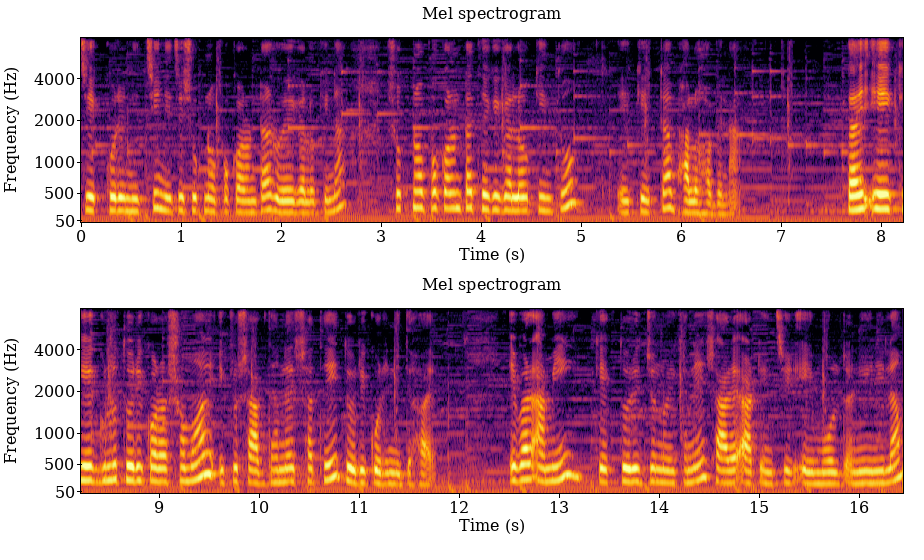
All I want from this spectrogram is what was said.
চেক করে নিচ্ছি নিচে শুকনো উপকরণটা রয়ে গেল কি না শুকনো উপকরণটা থেকে গেলেও কিন্তু এই কেকটা ভালো হবে না। তাই এই কেকগুলো তৈরি করার সময় একটু সাবধানের সাথেই তৈরি করে নিতে হয়। এবার আমি কেক তৈরির জন্য এখানে সাড়ে আট ইঞ্চির এই মোলটা নিয়ে নিলাম।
